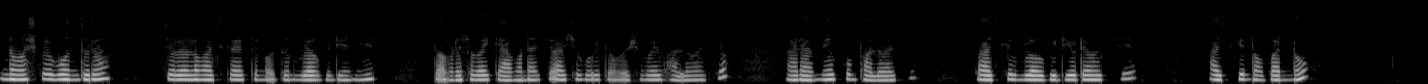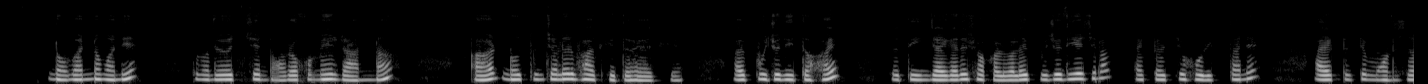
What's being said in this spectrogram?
নমস্কার বন্ধুরা, চলে এলাম আজকে একটা নতুন ব্লগ ভিডিও নিয়ে। তো আমরা সবাই কেমন আছো? আশা করি তোমরা সবাই ভালো আছো আর আমিও খুব ভালো আছি। তো আজকের ব্লগ ভিডিওটা হচ্ছে আজকে নবান্ন। নবান্ন মানে তোমাদের হচ্ছে ন রকমের রান্না আর নতুন চালের ভাত খেতে হয় আজকে। আর পুজো দিতে হয়। তো তিন জায়গাতে সকালবেলায় পুজো দিয়েছিলাম। একটা হচ্ছে হরিস্থানে আরেকটা হচ্ছে মনসা,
